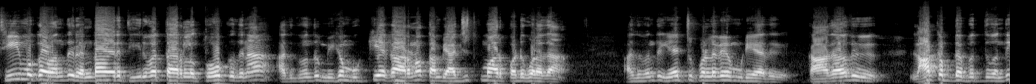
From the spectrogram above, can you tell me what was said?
திமுக வந்து ரெண்டாயிரத்தி இருபத்தாறில் தோக்குதுன்னா அதுக்கு வந்து மிக முக்கிய காரணம் தம்பி அஜித்குமார் படுகொலை தான். அது வந்து ஏற்றுக்கொள்ளவே முடியாது. அதாவது லாக்அப் டபத்து வந்து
